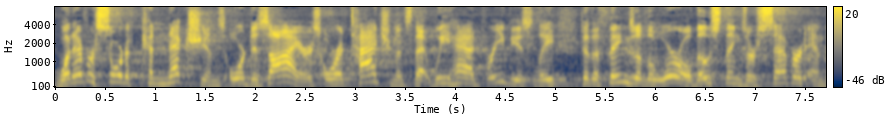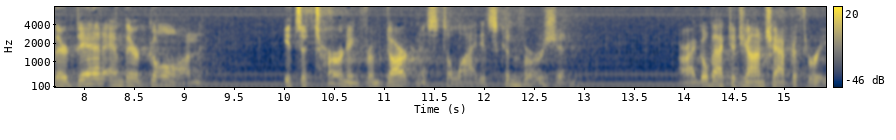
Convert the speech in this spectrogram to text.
whatever sort of connections or desires or attachments that we had previously to the things of the world, those things are severed and they're dead and they're gone. It's a turning from darkness to light, it's conversion. All right, go back to John chapter 3.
